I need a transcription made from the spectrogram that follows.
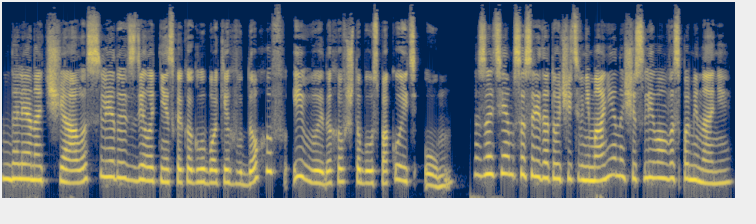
Для начала следует сделать несколько глубоких вдохов и выдохов, чтобы успокоить ум. Затем сосредоточить внимание на счастливом воспоминании.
